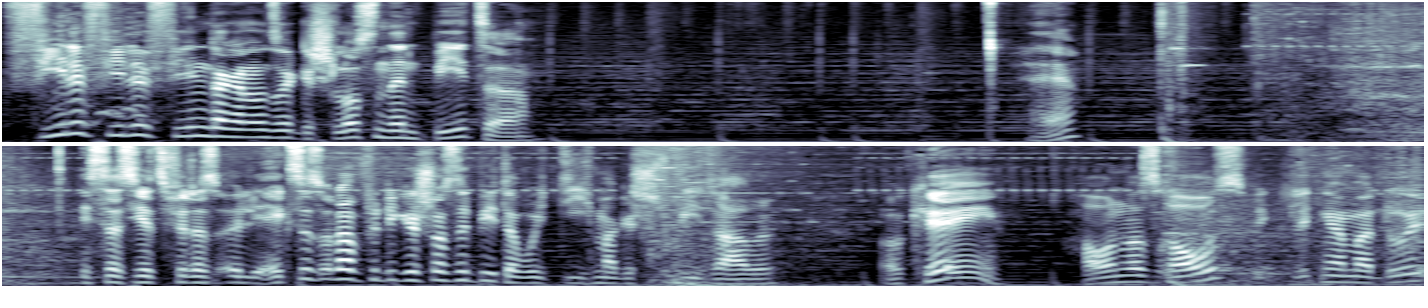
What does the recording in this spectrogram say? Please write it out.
Viele, viele, vielen Dank an unsere geschlossenen Beta. Hä? Ist das jetzt für das Early Access oder für die geschlossene Beta, wo ich die ich mal gespielt habe? Okay. Hauen was raus. Wir klicken einmal durch.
